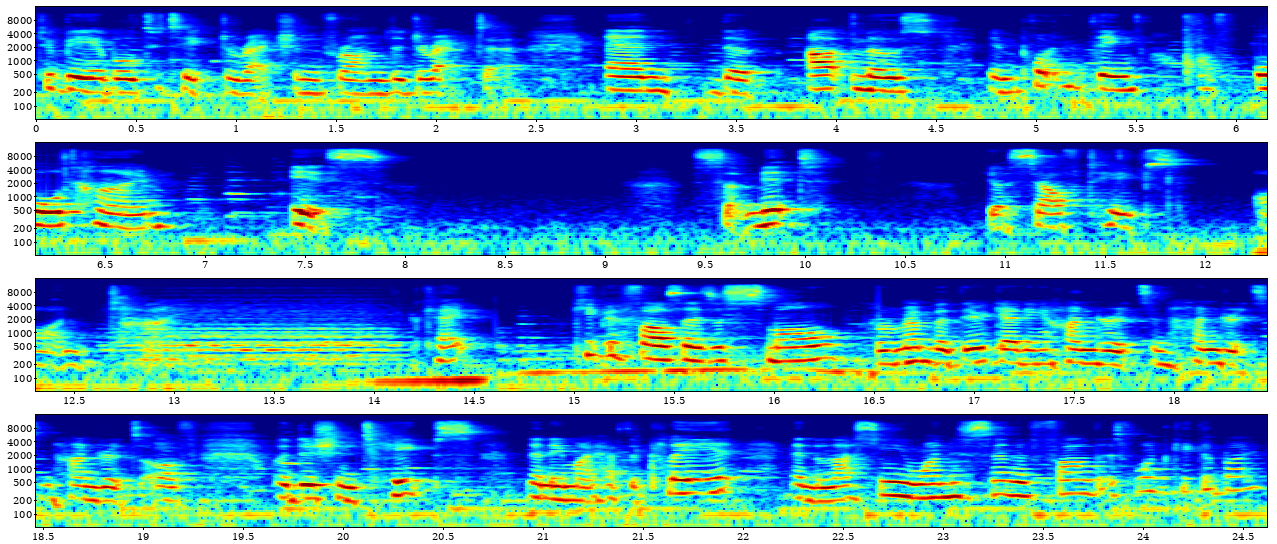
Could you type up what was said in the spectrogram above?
to be able to take direction from the director. And the utmost important thing of all time is submit your self-tapes on time. Okay? Keep your file sizes small. Remember, they're getting hundreds and hundreds and hundreds of audition tapes. Then they might have to play it. And the last thing you want is send a file that's one gigabyte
